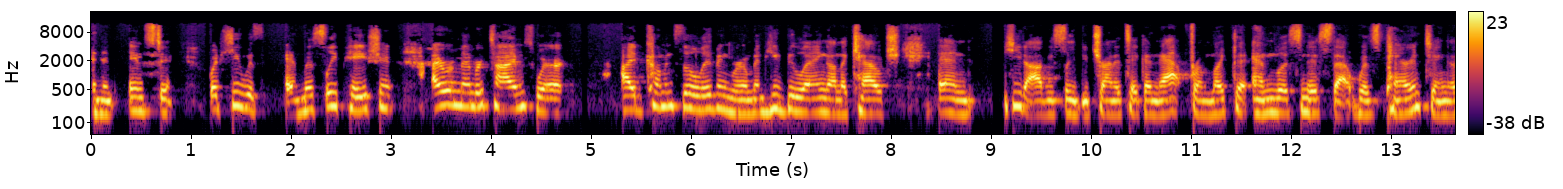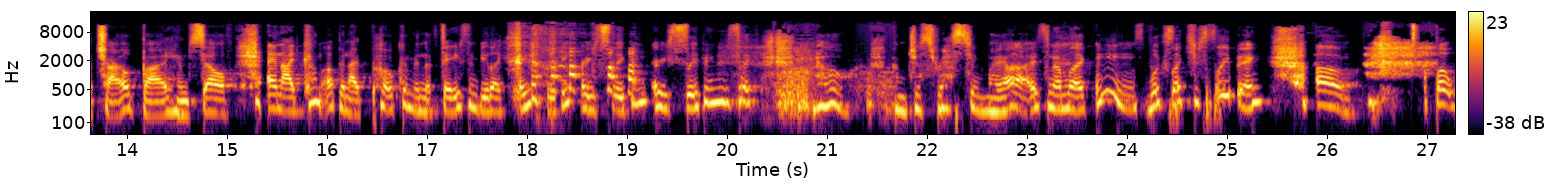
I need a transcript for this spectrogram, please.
in an instant. But he was endlessly patient. I remember times where I'd come into the living room and he'd be laying on the couch and he'd obviously be trying to take a nap from like the endlessness that was parenting a child by himself. And I'd come up and I'd poke him in the face and be like, Are you sleeping? Are you sleeping? Are you sleeping? He's like, No, I'm just resting my eyes. And I'm like, mm, Looks like you're sleeping. Um, but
